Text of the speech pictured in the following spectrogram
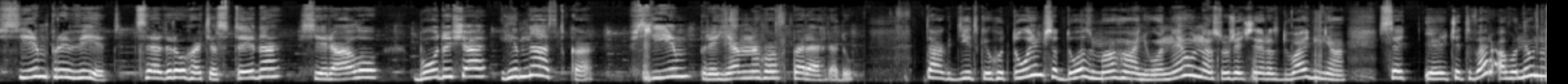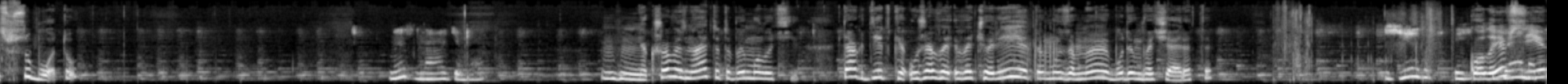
Всім привіт! Це друга частина серіалу Будуща гімнастка. Всім приємного перегляду. Так, дітки, готуємося до змагань. Вони у нас уже через два дня. Це е, четвер, а вони у нас в суботу. Ми знаємо. Угу, якщо ви знаєте, то ви молодці. Так, дітки, уже ве- вечоріє, тому за мною будемо вечеряти. Коли всі-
